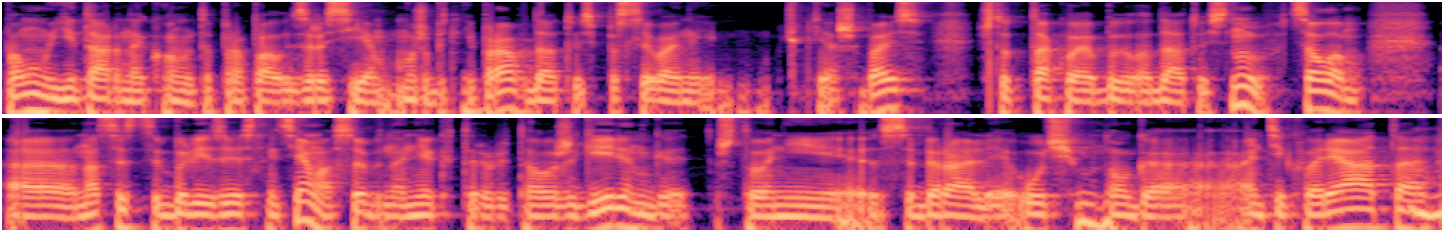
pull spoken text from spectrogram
по-моему, янтарная комната пропала из России, может быть, не прав, да, то есть после войны, может быть, я ошибаюсь, что-то такое было, да, то есть, ну, в целом, э, нацисты были известны тем, особенно некоторые того же Геринга, что они собирали очень много антиквариата, угу,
